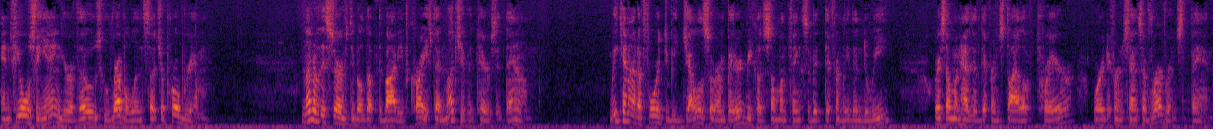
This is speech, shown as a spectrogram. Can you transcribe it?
and fuels the anger of those who revel in such opprobrium. None of this serves to build up the body of Christ, and much of it tears it down. We cannot afford to be jealous or embittered because someone thinks a bit differently than do we where someone has a different style of prayer or a different sense of reverence than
